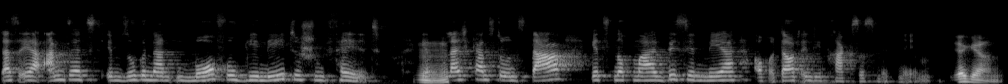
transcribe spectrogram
dass er ansetzt im sogenannten morphogenetischen Feld. Ja, mhm. vielleicht kannst du uns da jetzt noch mal ein bisschen mehr auch dort in die Praxis mitnehmen. Sehr gern.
